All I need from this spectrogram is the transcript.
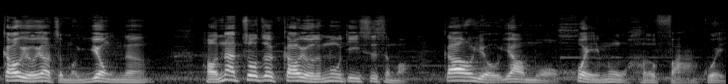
膏油要怎么用呢？好，那做这膏油的目的是什么？膏油要抹会幕和法柜、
